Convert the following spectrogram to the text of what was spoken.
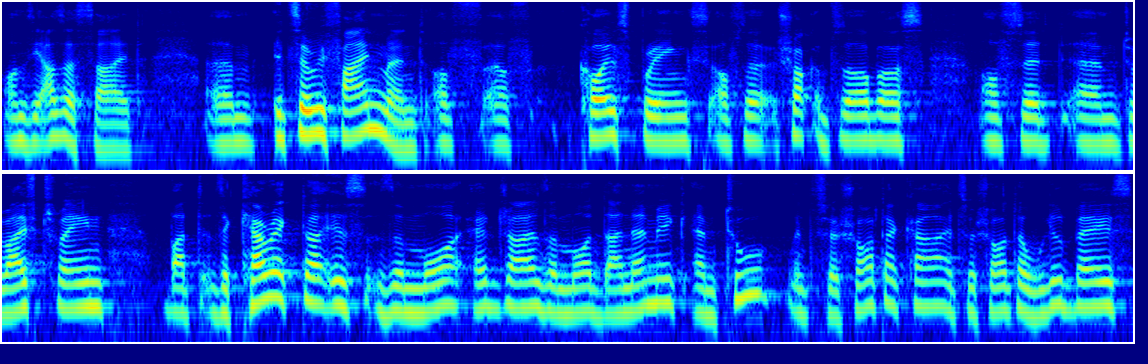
on the other side. Um, it's a refinement of, of coil springs, of the shock absorbers, of the um, drivetrain. But the character is the more agile, the more dynamic M2. It's a shorter car, it's a shorter wheelbase.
